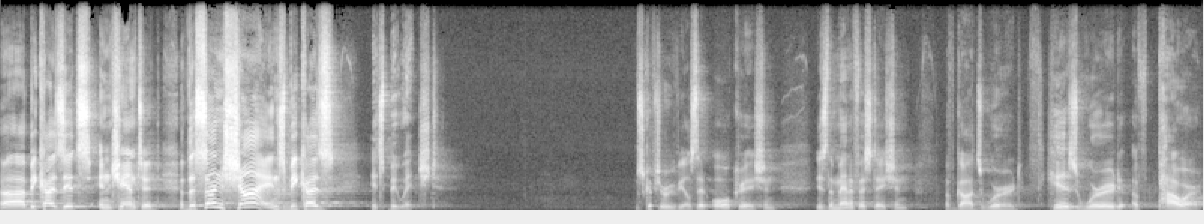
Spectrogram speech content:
uh, because it's enchanted. The sun shines because it's bewitched. Scripture reveals that all creation is the manifestation of God's Word, His Word of power.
